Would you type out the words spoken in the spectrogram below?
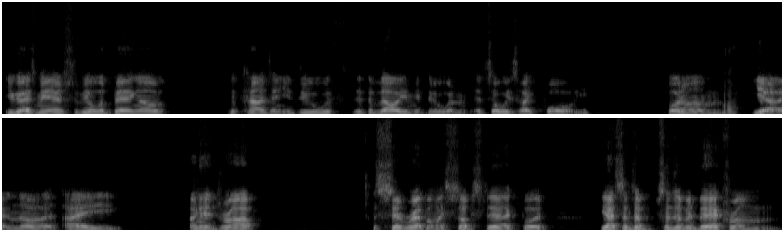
you guys managed to be able to bang out the content you do with at the volume you do, and it's always high quality. But um, yeah, and uh, I I'm gonna drop a sit rep on my Substack, but yeah, since I've since I've been back from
